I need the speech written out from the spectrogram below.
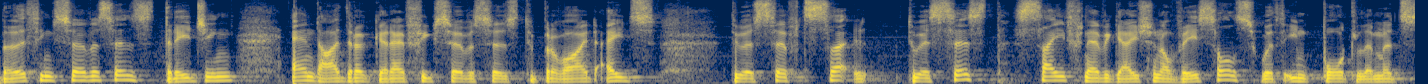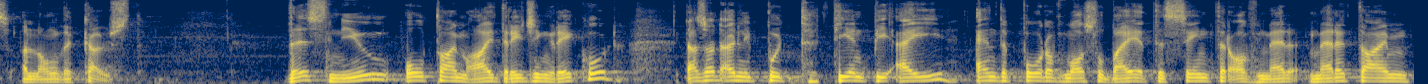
berthing services, dredging, and hydrographic services to provide aids to assist, to assist safe navigation of vessels within port limits along the coast. This new all time high dredging record does not only put TNPA and the Port of Mossel Bay at the center of mar- maritime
